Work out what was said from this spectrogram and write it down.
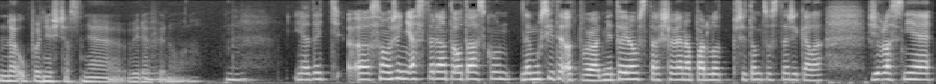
neúplně šťastně vydefinovaná. Hmm. Já teď uh, samozřejmě asi teda na tu otázku nemusíte odpovědět. Mě to jenom strašlivě napadlo při tom, co jste říkala, že vlastně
